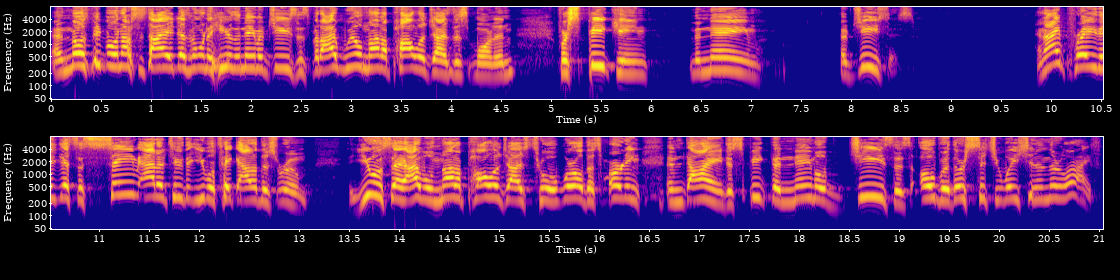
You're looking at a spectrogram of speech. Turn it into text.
And most people in our society doesn't want to hear the name of Jesus, but I will not apologize this morning for speaking the name of Jesus. And I pray that it's the same attitude that you will take out of this room. That you will say, I will not apologize to a world that's hurting and dying to speak the name of Jesus over their situation in their life.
